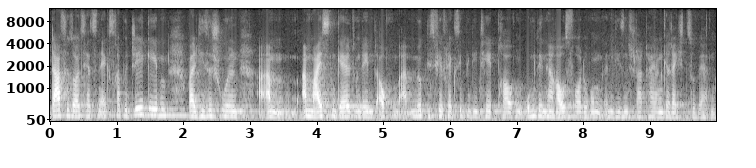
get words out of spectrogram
Dafür soll es jetzt ein extra Budget geben, weil diese Schulen am, am meisten Geld und eben auch äh, möglichst viel Flexibilität brauchen, um den Herausforderungen in diesen Stadtteilen gerecht zu werden.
